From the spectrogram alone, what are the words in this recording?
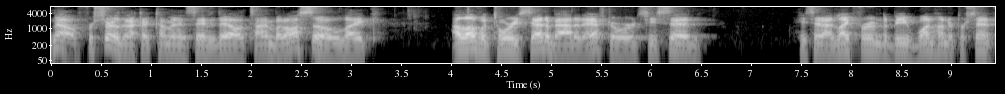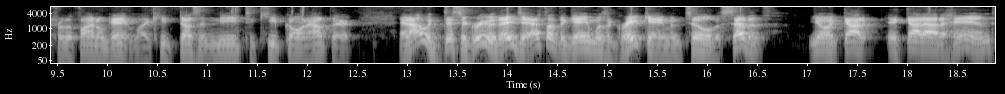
No, for sure they're not going to come in and save the day all the time. But also, like, I love what Torey said about it afterwards. He said, he said, I'd like for him to be 100% for the final game. Like, he doesn't need to keep going out there. And I would disagree with AJ. I thought the game was a great game until the seventh. You know, it got it got out of hand,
